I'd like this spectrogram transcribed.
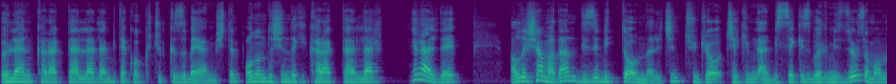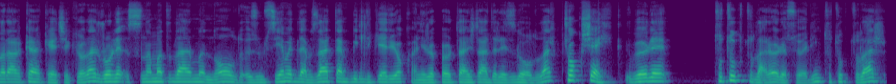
ölen karakterlerden bir tek o küçük kızı beğenmiştim. Onun dışındaki karakterler herhalde alışamadan dizi bitti onlar için. Çünkü o çekimler biz 8 bölüm izliyoruz ama onlar arka arkaya çekiyorlar. Role ısınamadılar mı? Ne oldu? Özümseyemediler mi? Zaten bildikleri yok. Hani röportajlarda rezil oldular. Çok şey böyle tutuktular öyle söyleyeyim. Tutuktular.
